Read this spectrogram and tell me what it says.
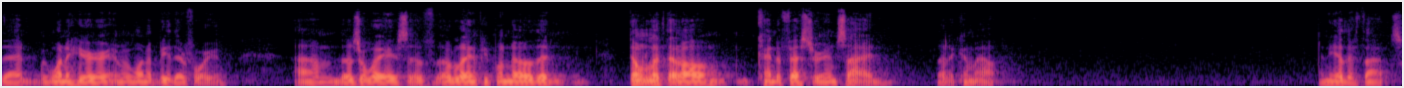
that we want to hear and we want to be there for you. Um, those are ways of, of letting people know that don't let that all kind of fester inside. Let it come out. Any other thoughts?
